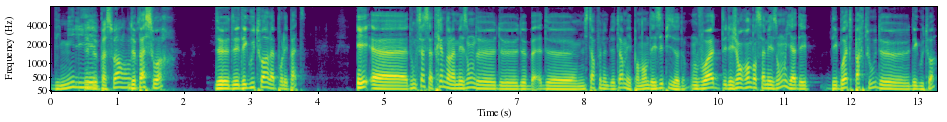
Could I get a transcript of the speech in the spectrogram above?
des milliers de passoire, non de passoires, de, de- dégouttoirs là pour les pattes. Et euh, donc ça, ça traîne dans la maison de, de, de, de Mr. Peanut Butter, mais pendant des épisodes. On le voit, les gens rentrent dans sa maison, il y a des, des boîtes partout de dégouttoirs.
